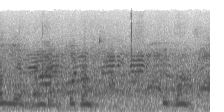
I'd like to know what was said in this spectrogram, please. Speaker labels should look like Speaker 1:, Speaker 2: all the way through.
Speaker 1: run there, run there, keep running. Keep running.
